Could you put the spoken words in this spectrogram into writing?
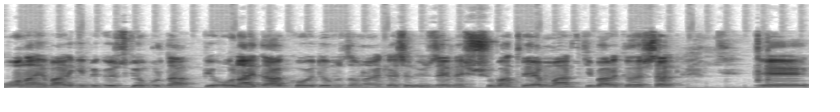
10 ay var gibi gözüküyor burada. Bir 10 ay daha koyduğumuz zaman arkadaşlar üzerine Şubat veya Mart gibi arkadaşlar e,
